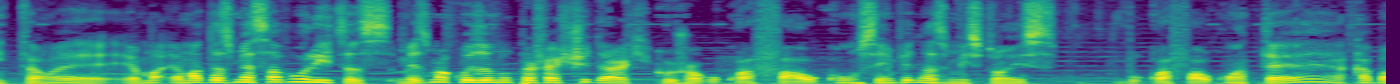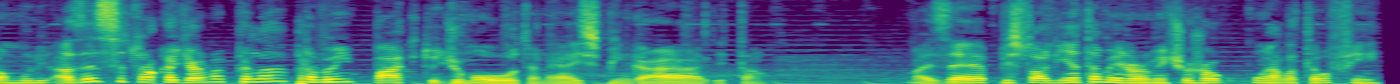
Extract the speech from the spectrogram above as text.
Então é, é, uma, é uma das minhas favoritas. Mesma coisa no Perfect Dark, que eu jogo com a Falcon sempre nas missões. Vou com a Falcon até acabar munindo. Às vezes você troca de arma pela, pra ver o impacto de uma ou outra, né? A espingarda e tal. Mas é pistolinha também, normalmente eu jogo com ela até o fim.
